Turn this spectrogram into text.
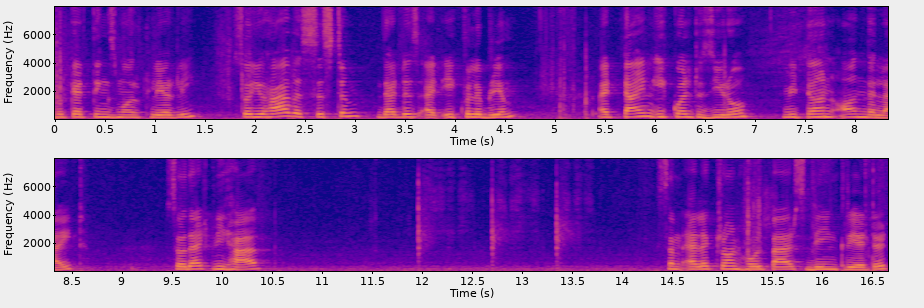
look at things more clearly. So, you have a system that is at equilibrium at time equal to 0 we turn on the light. So, that we have some electron hole pairs being created.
